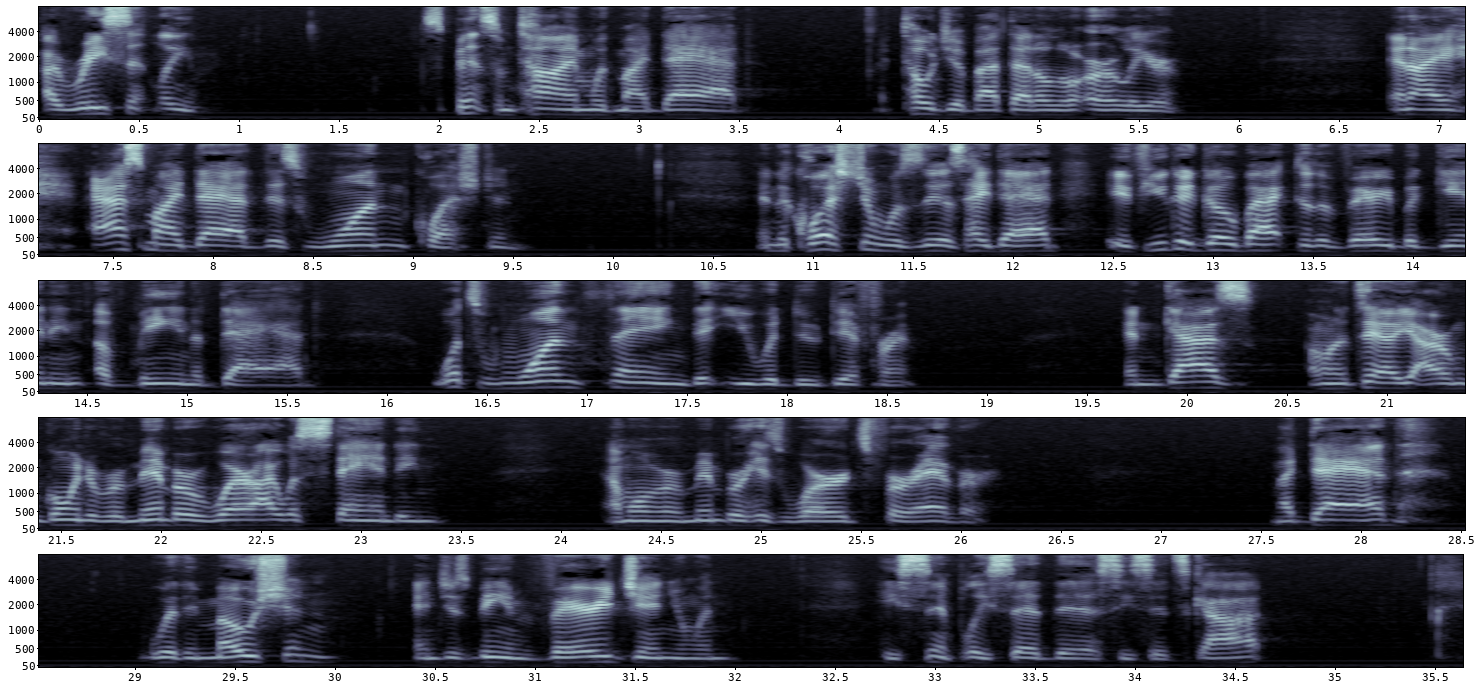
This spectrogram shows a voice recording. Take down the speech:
I recently spent some time with my dad. I told you about that a little earlier. And I asked my dad this one question. And the question was this Hey, dad, if you could go back to the very beginning of being a dad, what's one thing that you would do different? And guys, I want to tell you, I'm going to remember where I was standing. I'm going to remember his words forever. My dad, with emotion and just being very genuine, he simply said this He said, Scott,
